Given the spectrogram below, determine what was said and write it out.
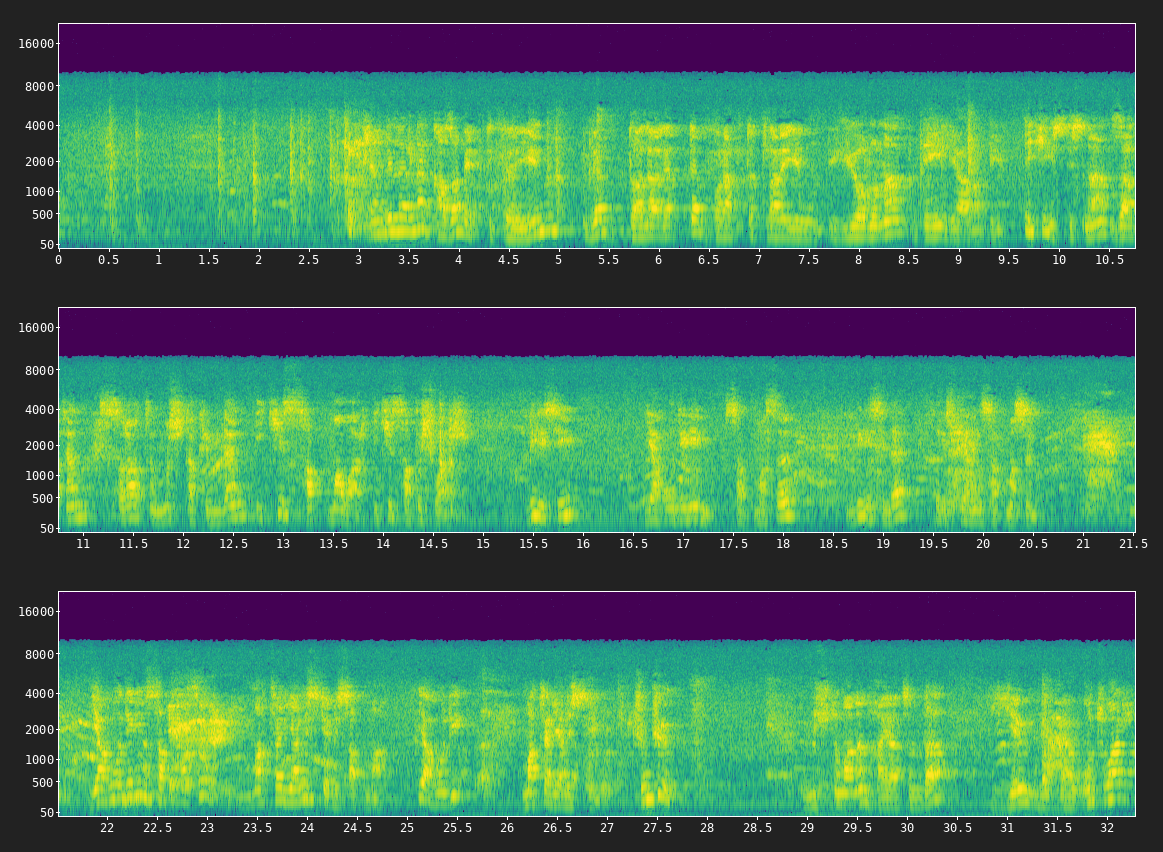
kendilerine gazap ettiklerinin ve dalalette bıraktıklarının yoluna değil ya Rabbi. İki istisna zaten sırat-ı müstakimden iki sapma var, iki sapış var. Birisi Yahudinin sapması, birisi de Hristiyanın sapması. Yahudinin sapması materyalistçe bir sapma. Yahudi materyalist değil. Çünkü Müslümanın hayatında yevmi mev'ut var.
